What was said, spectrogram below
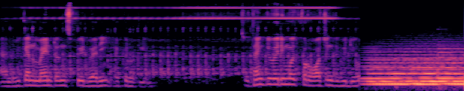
and we can maintain speed very accurately. So thank you very much for watching the video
